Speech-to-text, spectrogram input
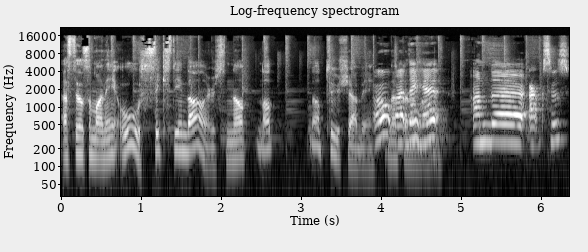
That's still some money. Ooh, sixteen dollars. Not not not too shabby. Oh, uh, they lie. hit. And the axes.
